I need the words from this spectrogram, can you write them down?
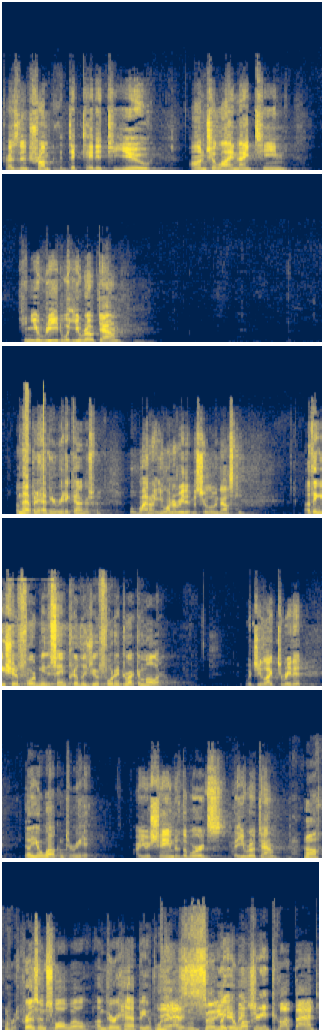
President Trump dictated to you on July 19. Can you read what you wrote down? I'm happy to have you read it, Congressman. Well, why don't you want to read it, Mr. Lewandowski? I think you should afford me the same privilege you afforded Director Mueller. Would you like to read it? No, you're welcome to read it. Are you ashamed of the words that you wrote down? President Swalwell, I'm very happy of what I've yes, written. so you but you're make welcome. sure you caught that.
